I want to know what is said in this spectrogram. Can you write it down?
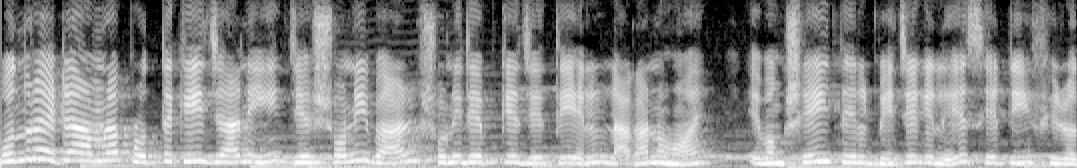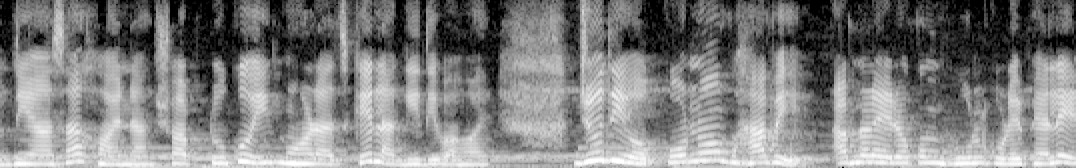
বন্ধুরা, এটা আমরা প্রত্যেকেই জানি যে শনিবার শনিদেবকে যে তেল লাগানো হয় এবং সেই তেল বেঁচে গেলে সেটি ফেরত নিয়ে আসা হয় না। সবটুকুই মহারাজকে লাগিয়ে দেওয়া হয়। যদিও কোনোভাবে আপনারা এরকম ভুল করে ফেলেন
